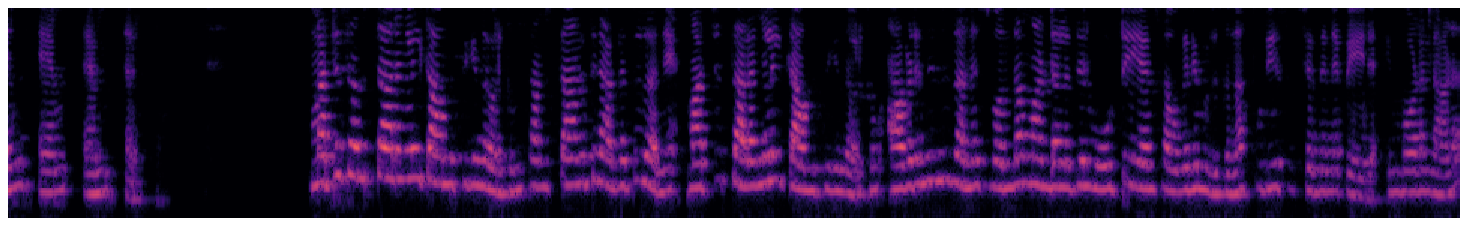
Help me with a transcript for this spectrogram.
N M M S മറ്റു സംസ്ഥാനങ്ങളിൽ താമസിക്കുന്നവർക്കും സംസ്ഥാനത്തിനകത്ത് തന്നെ മറ്റു സ്ഥലങ്ങളിൽ താമസിക്കുന്നവർക്കും അവിടെ നിന്ന് തന്നെ സ്വന്തം മണ്ഡലത്തിൽ വോട്ട് ചെയ്യാൻ സൗകര്യമൊരുക്കുന്ന പുതിയ സിസ്റ്റത്തിന്റെ പേര് ഇമ്പോർട്ടന്റ് ആണ്.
